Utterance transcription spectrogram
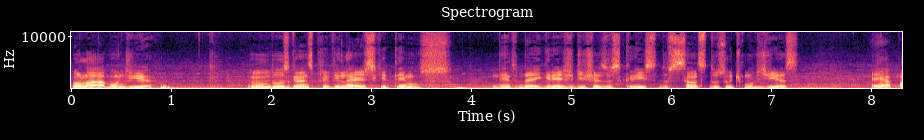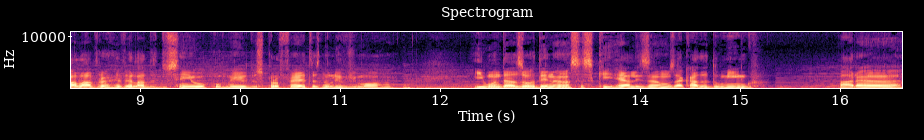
Olá, bom dia. Um dos grandes privilégios que temos dentro da Igreja de Jesus Cristo, dos santos dos últimos dias, é a palavra revelada do Senhor por meio dos profetas no livro de Mormon. E uma das ordenanças que realizamos a cada domingo para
